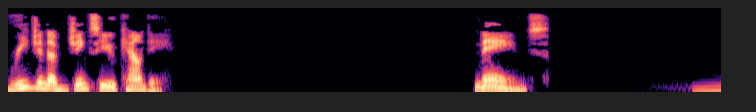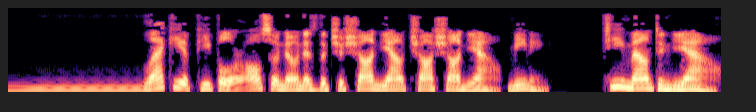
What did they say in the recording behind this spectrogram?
Region of Jinxiu County Names Lakkia people are also known as the Chashan Yao Cha Shan Yao, meaning Tea Mountain Yao,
